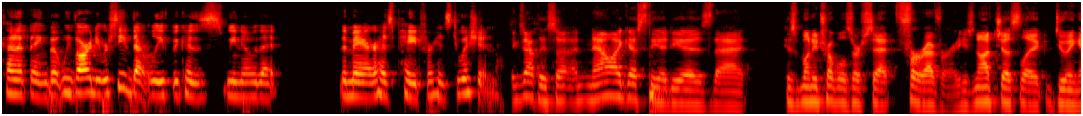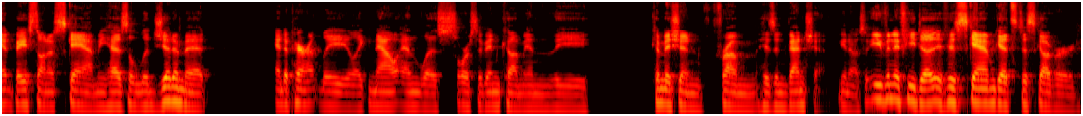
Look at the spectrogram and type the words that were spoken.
kind of thing." But we've already received that relief because we know that the mayor has paid for his tuition. Exactly. So uh, now I guess the idea is that his money troubles are set forever. He's not just like doing it based on a scam. He has a legitimate and apparently like now endless source of income in the commission from his invention. You know, so even if he does if his scam gets discovered,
